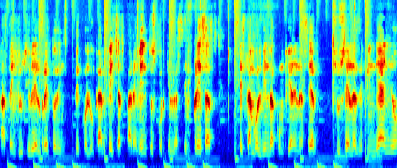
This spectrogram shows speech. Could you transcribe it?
hasta inclusive el reto de, colocar fechas para eventos porque las empresas están volviendo a confiar en hacer sus cenas de fin de año,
